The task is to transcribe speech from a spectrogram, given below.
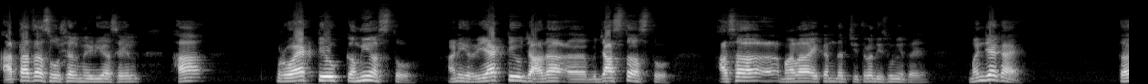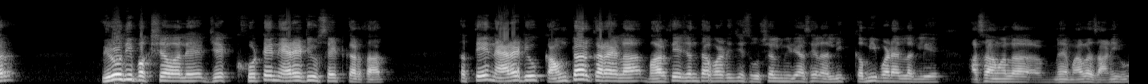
आताचा सोशल मीडिया असेल हा प्रोॲक्टिव्ह कमी असतो आणि रिॲक्टिव्ह जादा जास्त असतो असं मला एकंदर चित्र दिसून येत आहे म्हणजे काय? तर विरोधी पक्षवाले जे खोटे नॅरेटिव्ह सेट करतात तर ते नॅरेटिव्ह काउंटर करायला भारतीय जनता पार्टीची सोशल मीडिया असेल हल्ली कमी पडायला लागली आहे असं आम्हाला म्हणजे मला जाणीव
